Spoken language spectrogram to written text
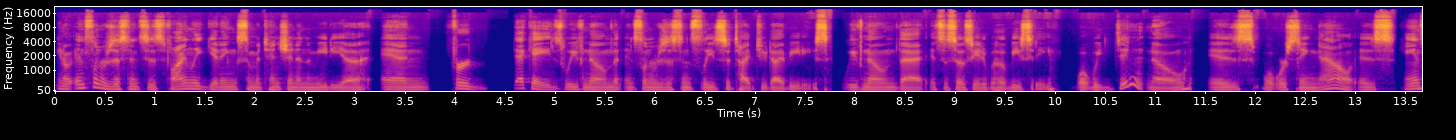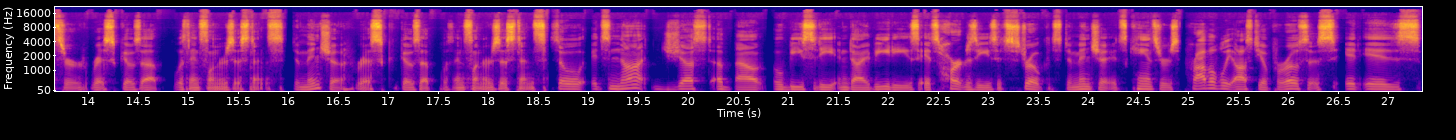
you know, insulin resistance is finally getting some attention in the media. And for decades, we've known that insulin resistance leads to type 2 diabetes. We've known that it's associated with obesity. What we didn't know is what we're seeing now is cancer risk goes up with insulin resistance. Dementia risk goes up with insulin resistance. So it's not just about obesity and diabetes. It's heart disease, it's stroke, it's dementia, it's cancers, probably osteoporosis. It is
